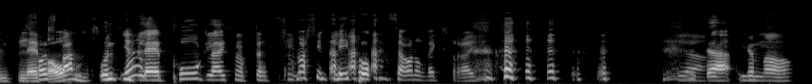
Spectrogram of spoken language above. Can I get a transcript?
Ein Blähbauch spannend. und ein Ja. Blähpo gleich noch dazu. Ich mach den Blähbauch, kannst du auch noch wegstreichen. Ja. Ja, genau.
